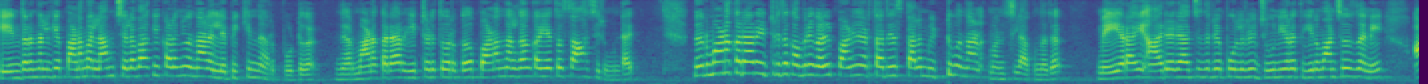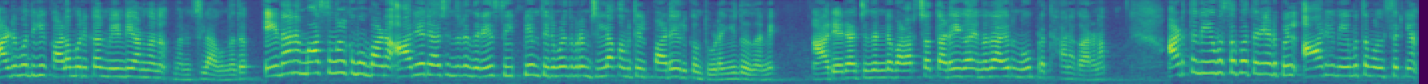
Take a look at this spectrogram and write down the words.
കേന്ദ്രം നൽകിയ പണമെല്ലാം ചെലവാക്കി കളഞ്ഞു എന്നാണ് ലഭിക്കുന്ന റിപ്പോർട്ടുകൾ. നിർമ്മാണ കരാർ ഏറ്റെടുത്തവർക്ക് പണം നൽകാൻ കഴിയാത്ത സാഹചര്യമുണ്ടായി. നിർമ്മാണ കരാർ ഏറ്റെടുത്ത കമ്പനികൾ പണി നടത്താതെ സ്ഥലം വിട്ടുവെന്നാണ് മനസ്സിലാക്കുന്നത്. മേയറായി ആര്യ രാജേന്ദ്രനെ പോലൊരു ജൂനിയറെ തീരുമാനിച്ചത് തന്നെ അഴിമതിക്ക് കളമൊരുക്കാൻ വേണ്ടിയാണെന്നാണ് മനസ്സിലാകുന്നത്. ഏതാനും മാസങ്ങൾക്ക് മുമ്പാണ് ആര്യ രാജേന്ദ്രനെതിരെ സി പി എം തിരുവനന്തപുരം ജില്ലാ കമ്മിറ്റിയിൽ പടയൊരുക്കം തുടങ്ങിയത് തന്നെ. ആര്യ രാജേന്ദ്രന്റെ വളർച്ച തടയുക എന്നതായിരുന്നു പ്രധാന കാരണം. അടുത്ത നിയമസഭാ തെരഞ്ഞെടുപ്പിൽ ആര്യ നിയമത്തെ മത്സരിക്കാൻ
